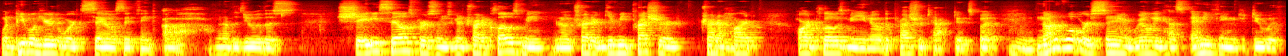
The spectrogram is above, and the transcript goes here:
when people hear the word sales, they think, "Ah, I'm gonna have to deal with this shady salesperson who's gonna try to close me. You know, try to give me pressure, try to Mhm. hard hard close me. You know, the pressure tactics." But Mhm. none of what we're saying really has anything to do with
